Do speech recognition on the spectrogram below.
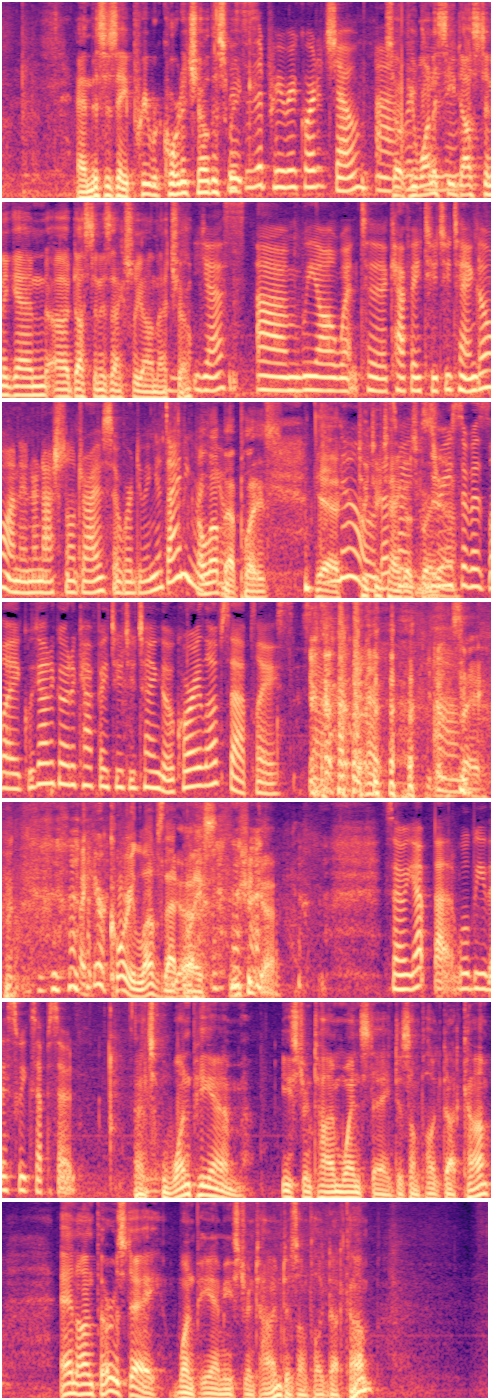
And this is a pre recorded show this week. This is a pre-recorded show. Uh, so if you want to see it- Dustin again, uh, Dustin is actually on that show. Yes, um, we all went to Cafe Tutu Tango on International Drive, so we're doing a dining review. I love that place. Yeah, No, Tutu that's Tango's why great. Teresa was like, "We got to go to Cafe Tutu Tango." Corey loves that place. So, You don't say. I hear Corey loves that Yeah. place. We should go. so yep, that will be this week's episode. That's 1 p.m. Eastern Time Wednesday, disunplug.com. And on Thursday, 1 p.m. Eastern Time, disunplug.com,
